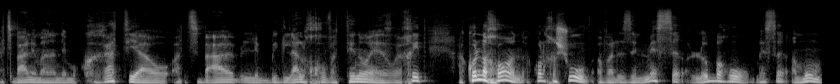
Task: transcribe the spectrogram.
הצבעה למען הדמוקרטיה, או הצבעה בגלל חובתנו האזרחית, הכל נכון, הכל חשוב, אבל זה מסר לא ברור, מסר עמום,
